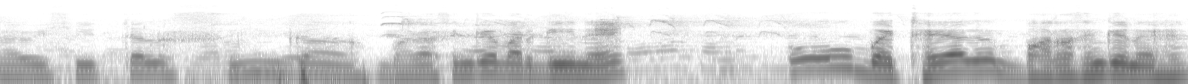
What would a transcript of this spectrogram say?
ਮੈਂ ਵੀ ਸ਼ੀਤਲ ਸਿੰਘਾਂ, ਬਾਰਾ ਸਿੰਘੇ ਵਰਗੀ ਨੇ। ਉਹ ਬੈਠੇ ਆ ਬਾਰਾ ਸਿੰਘੇ ਨੇ ਇਹ।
